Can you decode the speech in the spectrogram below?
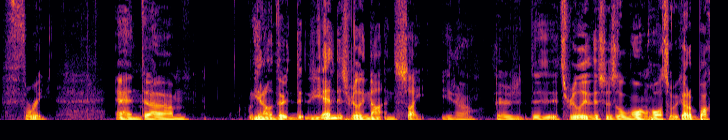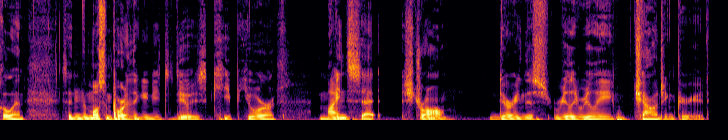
three, and um, you know the, the, the end is really not in sight. You know, there's it's really this is a long haul, so we got to buckle in. And the most important thing you need to do is keep your mindset strong during this really really challenging period.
